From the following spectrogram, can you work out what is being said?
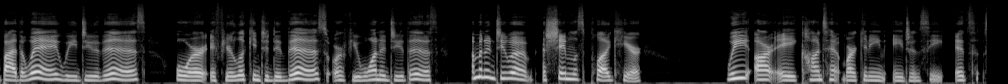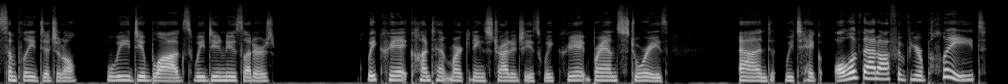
By the way, we do this, or if you're looking to do this, or if you want to do this, I'm going to do a, a shameless plug here. We are a content marketing agency. It's simply digital. We do blogs, we do newsletters, we create content marketing strategies, we create brand stories, and we take all of that off of your plate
